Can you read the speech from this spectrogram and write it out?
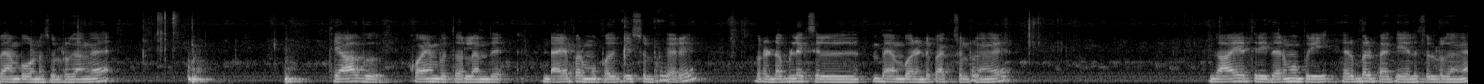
பேம்போ ஒன்று சொல்லியிருக்காங்க தியாகு கோயம்புத்தூர்லேருந்து டயப்பர் முப்பது பீஸ் சொல்லியிருக்காரு அப்புறம் டபுள் எக்ஸல் பேம்போ ரெண்டு பேக் சொல்லியிருக்காங்க காயத்ரி தருமபுரி ஹெர்பல் பேக் ஏழு சொல்லியிருக்காங்க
